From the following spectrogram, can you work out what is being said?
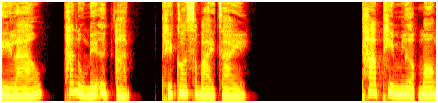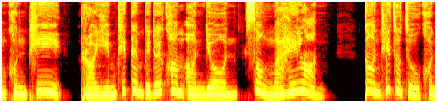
ดีแล้ว ถ้าหนูไม่อึดอัด พี่ก็สบายใจ ภาพพิมพ์เหลือบมองคนพี่ รอยยิ้มที่เต็มไปด้วยความอ่อนโยน ส่งมาให้หล่อน ก่อนที่จู่ๆคน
